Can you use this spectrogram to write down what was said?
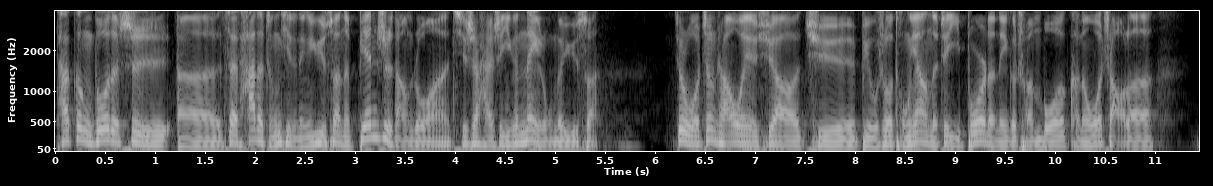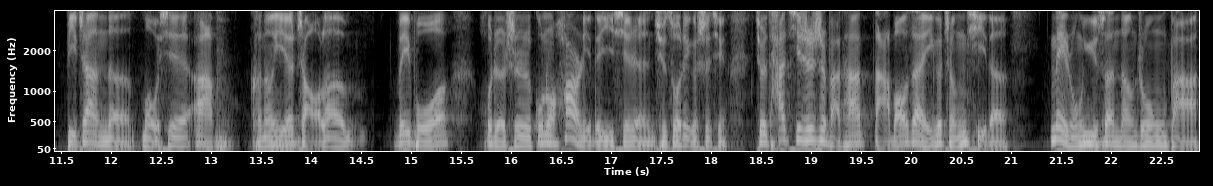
他更多的是呃，在他的整体的那个预算的编制当中啊，其实还是一个内容的预算。就是我正常我也需要去，比如说同样的这一波的那个传播，可能我找了 B 站的某些 UP，可能也找了微博或者是公众号里的一些人去做这个事情，就是他其实是把它打包在一个整体的内容预算当中，把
